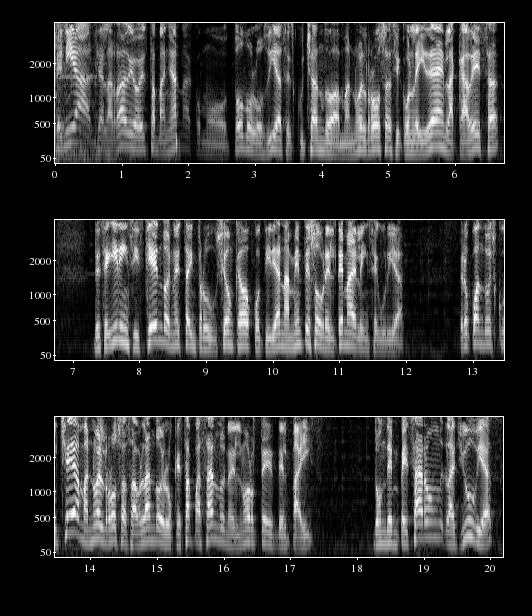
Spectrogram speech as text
Venía hacia la radio esta mañana, como todos los días, escuchando a Manuel Rosas y con la idea en la cabeza de seguir insistiendo en esta introducción que hago cotidianamente sobre el tema de la inseguridad. Pero cuando escuché a Manuel Rosas hablando de lo que está pasando en el norte del país, donde empezaron las lluvias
